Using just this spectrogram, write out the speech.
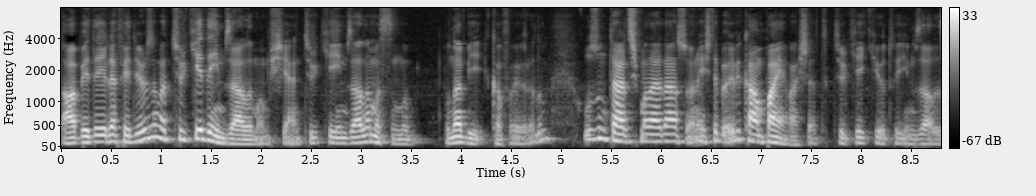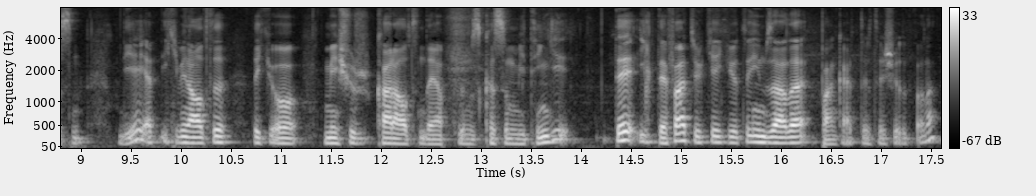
ABD'ye laf ediyoruz ama Türkiye de imzalamamış. Yani Türkiye imzalamasın mı? Buna bir kafa yoralım. Uzun tartışmalardan sonra işte böyle bir kampanya başlattık. Türkiye Kyoto'yu imzalasın diye. 2006'daki o meşhur kar altında yaptığımız Kasım mitingi de ilk defa Türkiye Kyoto imzala pankartları taşıyorduk falan.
